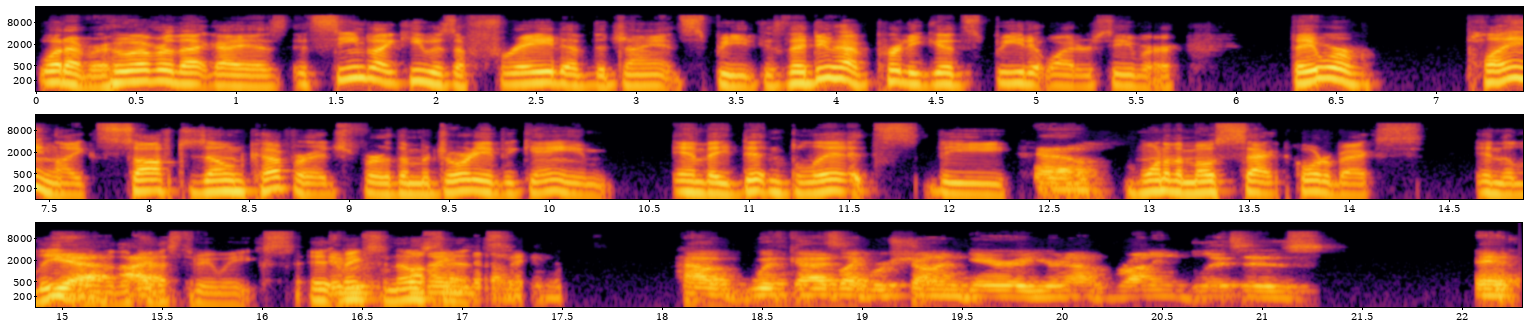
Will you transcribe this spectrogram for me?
Whatever, whoever that guy is, it seemed like he was afraid of the Giants' speed because they do have pretty good speed at wide receiver. They were playing like soft zone coverage for the majority of the game, and they didn't blitz the Yeah, one of the most sacked quarterbacks in the league Yeah, over the I- past three weeks. It, It makes no sense. How with guys like Rashan Gary, you're not running blitzes, and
